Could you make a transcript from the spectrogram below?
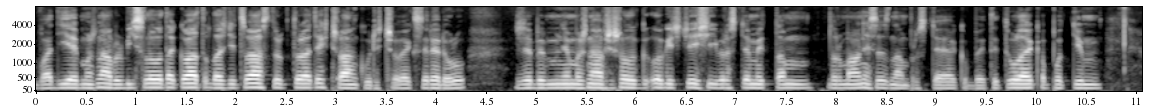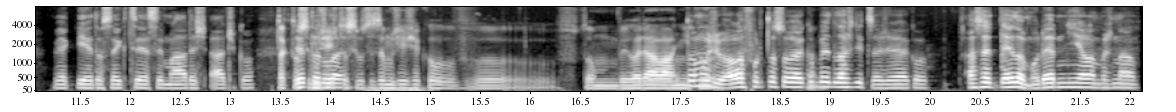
vadí je možná blbý slovo taková ta dlaždicová struktura těch článků, když člověk si jde dolů, že by mně možná přišlo log- logičtější prostě mít tam normálně seznam, prostě jakoby titulek a pod tím v jaký je to sekci, jestli mládež Ačko. Tak to si, můžeš, tohle- to si přece můžeš jako v, v tom vyhledávání. No, to jako, můžu, ale furt to jsou jakoby dlaždice, že jako asi je to moderní, ale možná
